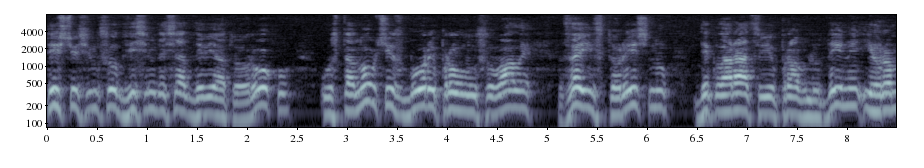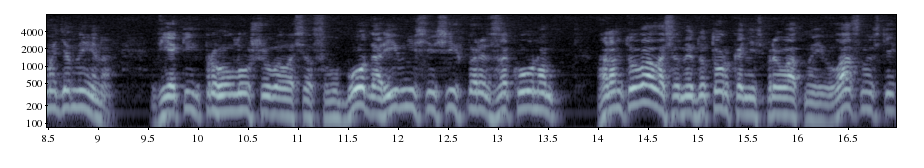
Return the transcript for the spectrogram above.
1789 року установчі збори проголосували за історичну декларацію прав людини і громадянина, в якій проголошувалася свобода, рівність усіх перед законом, гарантувалася недоторканність приватної власності,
